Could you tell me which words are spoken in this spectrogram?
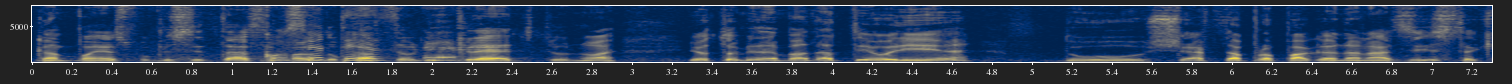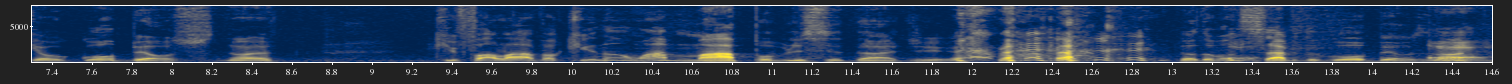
campanhas publicitárias, você Com falou do certeza, cartão de é. crédito, não é? Eu estou me lembrando da teoria do chefe da propaganda nazista, que é o Goebbels, não é? que falava que não há má publicidade. Todo mundo sabe do Goebbels, não é? É.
